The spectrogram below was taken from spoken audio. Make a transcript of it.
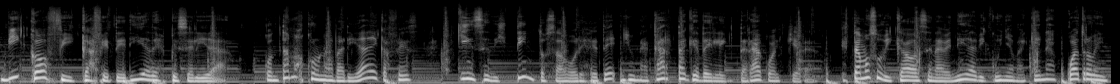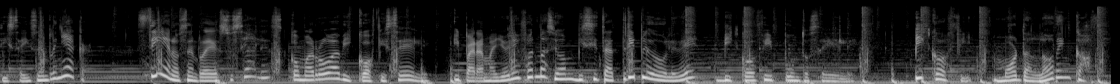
B-Coffee, cafetería de especialidad. Contamos con una variedad de cafés, 15 distintos sabores de té y una carta que deleitará a cualquiera. Estamos ubicados en Avenida Vicuña Maquena 426 en Reñaca. Síguenos en redes sociales como arroba bicoffeecl y para mayor información visita www.bicoffee.cl. B-Coffee, more than loving coffee.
